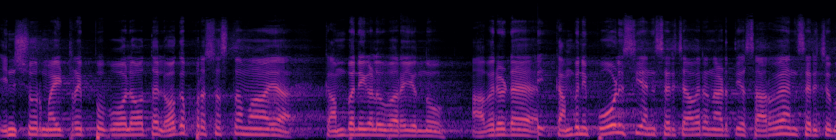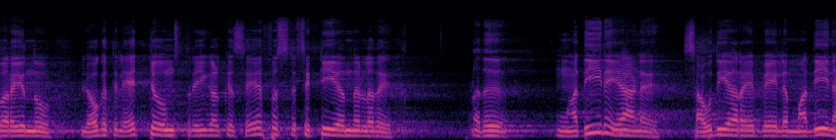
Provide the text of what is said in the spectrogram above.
ഇൻഷുർ മൈ ട്രിപ്പ് പോലത്തെ ലോകപ്രശസ്തമായ കമ്പനികൾ പറയുന്നു. അവരുടെ കമ്പനി പോളിസി അനുസരിച്ച് അവർ നടത്തിയ സർവേ അനുസരിച്ച് പറയുന്നു ലോകത്തിലെ ഏറ്റവും സ്ത്രീകൾക്ക് സേഫസ്റ്റ് സിറ്റി എന്നുള്ളത് അത് മദീനയാണ്. സൗദി അറേബ്യയിലെ മദീന.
